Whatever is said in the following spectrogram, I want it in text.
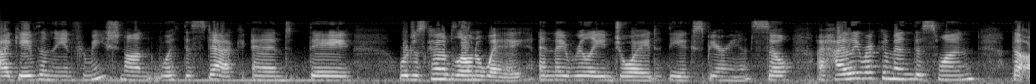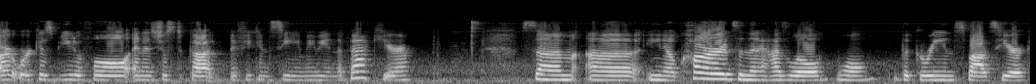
i gave them the information on with this deck and they were just kind of blown away and they really enjoyed the experience. So I highly recommend this one. The artwork is beautiful and it's just got, if you can see maybe in the back here, some, uh, you know, cards and then it has a little, well, the green spots here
